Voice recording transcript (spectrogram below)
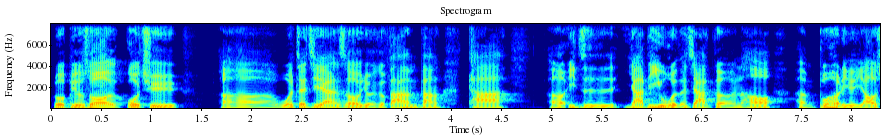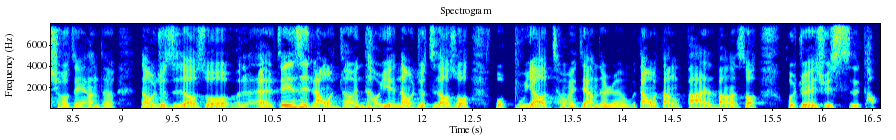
如果比如说过去呃我在接案的时候有一个发案方，他呃一直压低我的价格，然后很不合理的要求怎样的，那我就知道说呃这件事让我很讨厌，那我就知道说我不要成为这样的人。当我当发案方的时候，我就会去思考。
